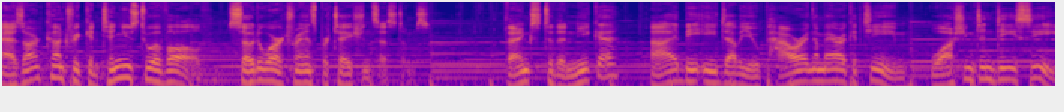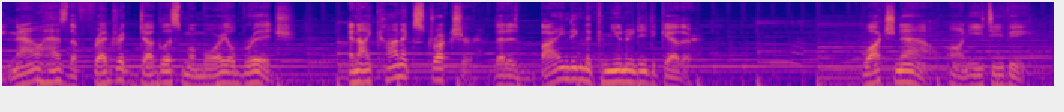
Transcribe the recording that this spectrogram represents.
As our country continues to evolve, so do our transportation systems. Thanks to the NECA IBEW Powering America team, Washington, D.C. now has the Frederick Douglass Memorial Bridge, an iconic structure that is binding the community together. Watch now on ETV.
